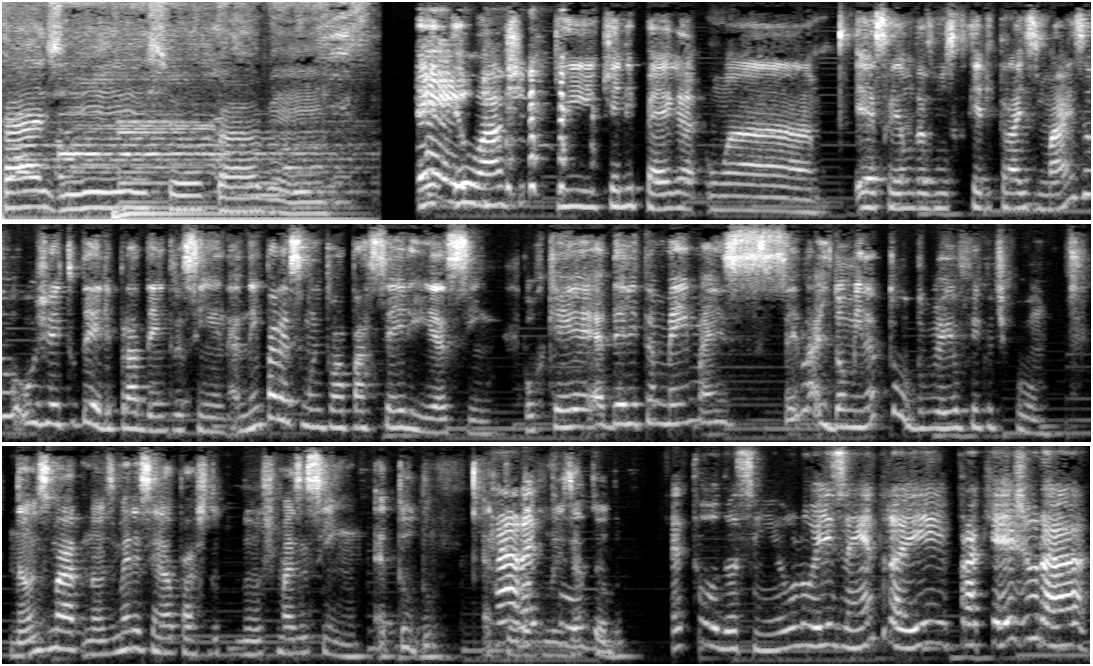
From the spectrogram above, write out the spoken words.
Faz isso com alguém. É, eu acho que, que ele pega uma. Essa é uma das músicas que ele traz mais o, o jeito dele para dentro, assim. Nem parece muito uma parceria, assim. Porque é dele também, mas sei lá, ele domina tudo. Eu fico, tipo, não, desma não desmerecendo a parte do Luiz, mas assim, é tudo. É Cara, tudo, é Luiz, tudo. é tudo. É tudo, assim. O Luiz entra aí, pra que jurar?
